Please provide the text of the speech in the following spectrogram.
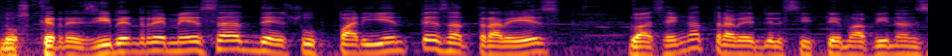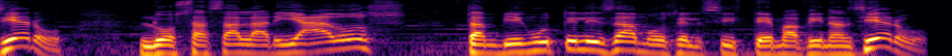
Los que reciben remesas de sus parientes a través, lo hacen a través del sistema financiero. Los asalariados también utilizamos el sistema financiero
